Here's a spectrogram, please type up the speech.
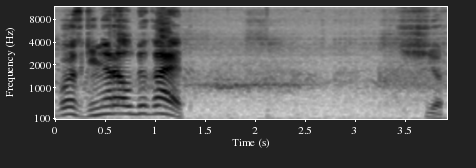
Босс, генерал убегает. Черт.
